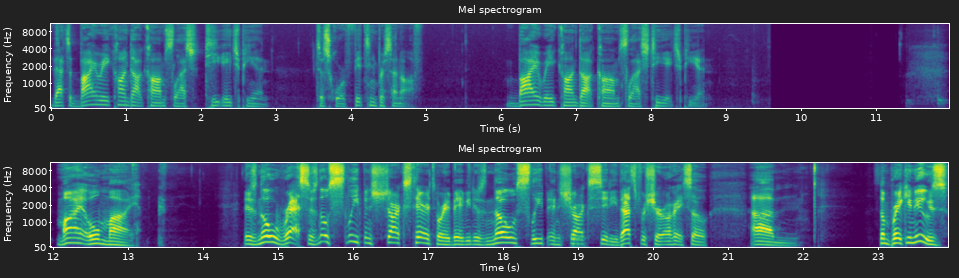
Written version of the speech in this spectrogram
That's buyraycon.com slash THPN to score 15% off. Buyraycon.com slash THPN. My oh my. There's no rest. There's no sleep in Sharks territory, baby. There's no sleep in Shark City. That's for sure. Okay, so um some breaking news.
